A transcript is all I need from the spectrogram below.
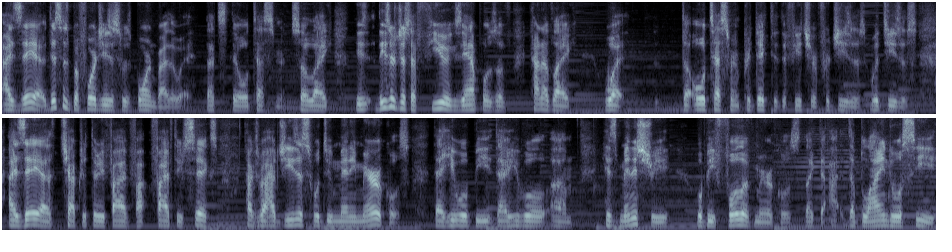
isaiah this is before jesus was born by the way. That's the old testament. So like these these are just a few examples of kind of like what the old testament predicted the future for jesus with jesus. Isaiah chapter 35 5 through 6 talks about how Jesus will do many miracles, that he will be that he will um, his ministry will be full of miracles, like the the blind will see,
